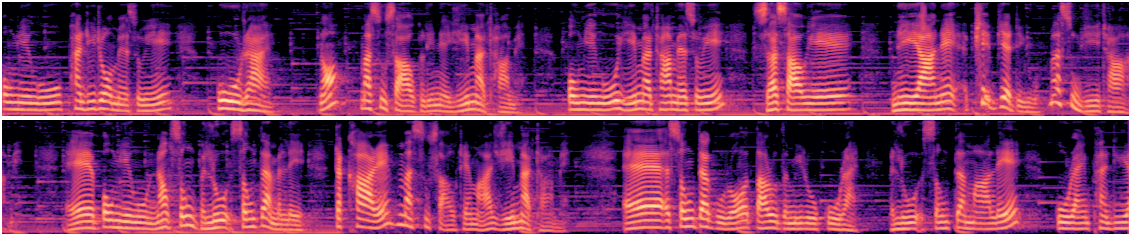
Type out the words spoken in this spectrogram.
ပုံပြင်ကိုဖန်တီးတော့မယ်ဆိုရင်ကိုယ်တိုင်เนาะမှတ်စုစာအုပ်ကလေးနဲ့ရေးမှတ်ထားမယ်ပုံပြင်ကိုရေးမှတ်ထားမယ်ဆိုရင်ဇက်ဆောင်ရဲ့နေရာနဲ့အဖြစ်အပျက်တွေကိုမှတ်စုရေးထားရမယ်အဲပုံပြင်ကိုနောက်ဆုံးဘလို့အဆုံးသတ်မလဲတခါတည်းမှတ်စုစာအုပ်ထဲမှာရေးမှတ်ထားမယ် အဲအဆုံးသက်ကိုတော့သားတို့သမီးတို့ကိုယ်တိုင်ဘလို့အဆုံးသက်မှာလဲကိုယ်တိုင်ဖန်တီးရ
